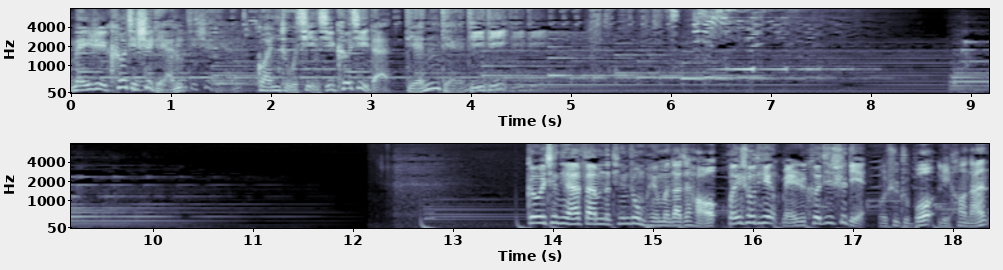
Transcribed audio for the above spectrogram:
每日科技试点，关注信息科技的点点滴滴。各位蜻蜓 FM 的听众朋友们，大家好，欢迎收听每日科技试点，我是主播李浩南。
